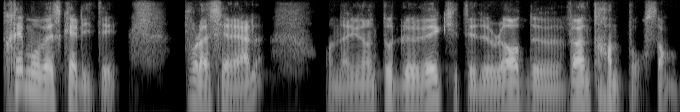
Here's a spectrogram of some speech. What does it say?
très mauvaise qualité pour la céréale. On a eu un taux de levée qui était de l'ordre de 20-30%.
